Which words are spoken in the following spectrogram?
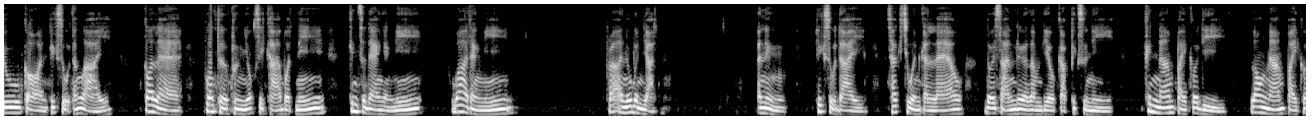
ดูก่อนภิกษุทั้งหลาย ก็แล พวกเธอพึงยกสิกขาบทนี้ขึ้นแสดงอย่างนี้ ว่าดังนี้ พระอนุบัญญัติ อันหนึ่ง ภิกษุใดชักชวนกันแล้ว โดยสารเรือลำเดียวกับภิกษุณี ขึ้นน้ำไปก็ดี ล่องน้ำไปก็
